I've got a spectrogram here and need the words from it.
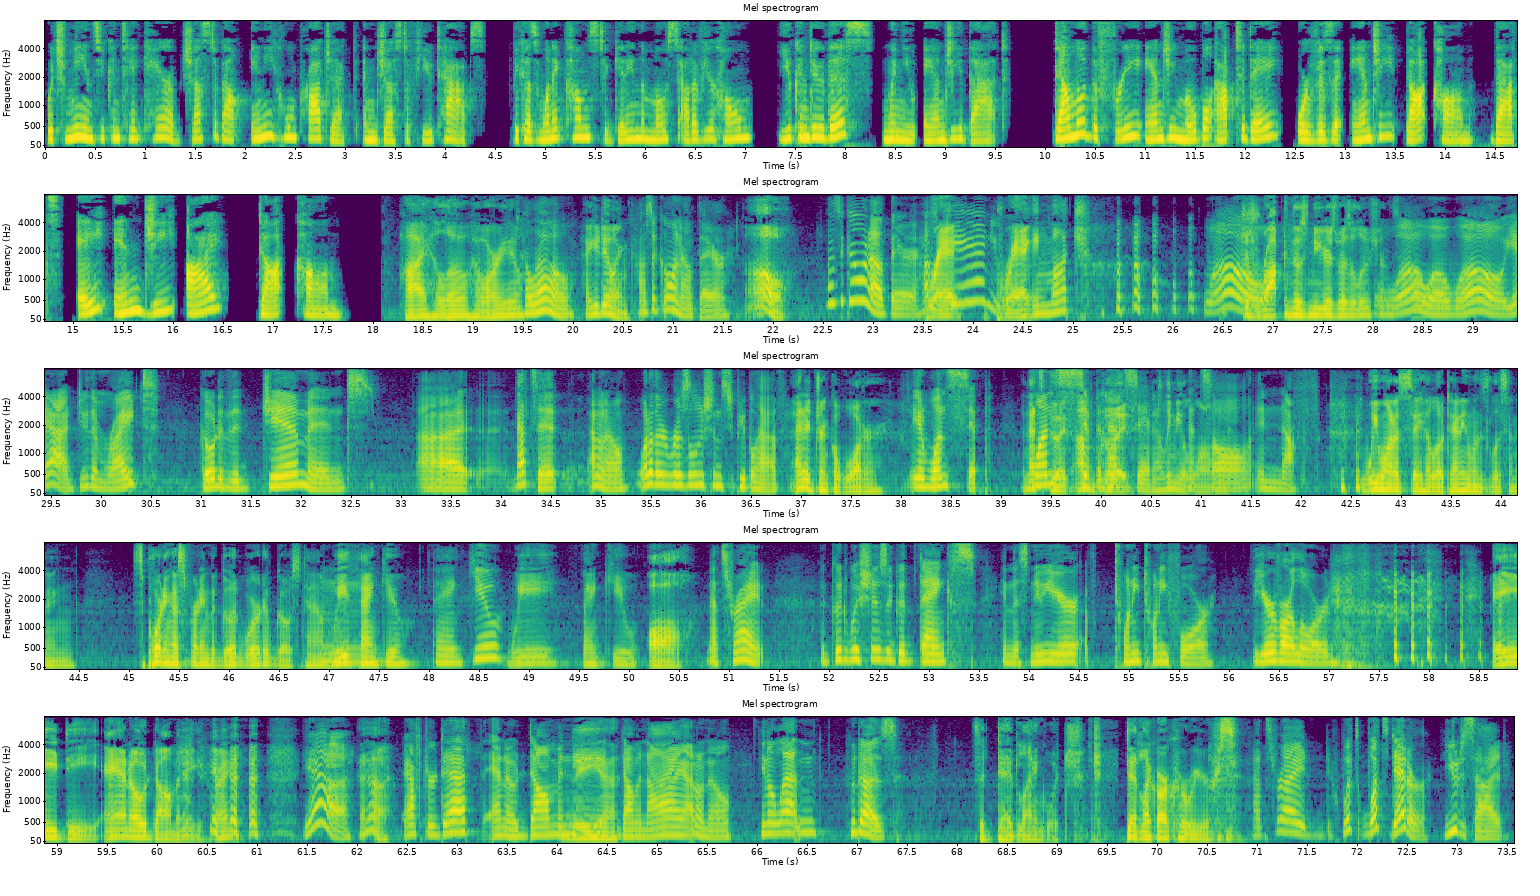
which means you can take care of just about any home project in just a few taps. Because when it comes to getting the most out of your home, you can do this when you Angi that. Download the free Angi mobile app today or visit Angi.com. That's A-N-G-I dot com. Hi, hello, how are you? Hello. How you doing? How's it going out there? Oh, How's it going out there? How's Bra- January? bragging much? Whoa. Just rocking those New Year's resolutions? Whoa, whoa, whoa. Yeah, do them right. Go to the gym and uh, that's it. I don't know. What other resolutions do people have? I had a drink of water. You had one sip. And that's one good. sip I'm and good. that's it. Now leave me alone. That's all. Enough. we want to say hello to anyone's listening, supporting us, spreading the good word of Ghost Town. We Mm. thank you. Thank you. We thank you all. That's right. A good wishes, a good thanks in this new year of 2024, the year of our Lord. AD, Anno Domini, right? yeah. Yeah. After death, Anno Domini, Yeah. Uh, Domini, I don't know. You know Latin? Who does? It's a dead language. Dead like our careers. That's right. What's what's deader? You decide.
